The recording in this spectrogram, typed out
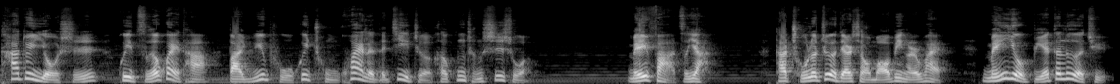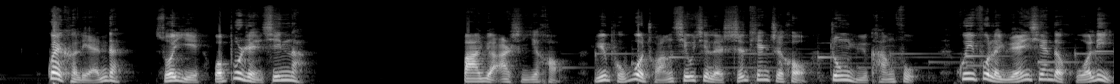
他对有时会责怪他把鱼普会宠坏了的记者和工程师说：“没法子呀，他除了这点小毛病而外，没有别的乐趣，怪可怜的。所以我不忍心呐。”八月二十一号。于普卧床休息了十天之后，终于康复，恢复了原先的活力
